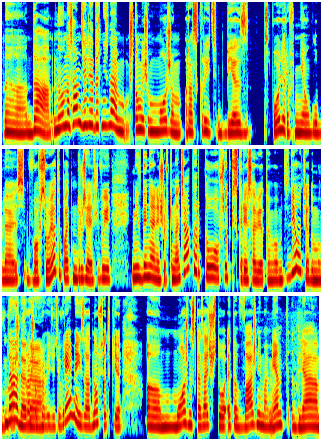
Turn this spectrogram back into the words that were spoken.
Uh, да, ну на самом деле я даже не знаю, что мы еще можем раскрыть без спойлеров, не углубляясь во все это. Поэтому, друзья, если вы не сгоняли еще в кинотеатр, то все-таки скорее советуем вам это сделать. Я думаю, вы да, хорошо, да, хорошо да. проведете время, и заодно все-таки э, можно сказать, что это важный момент для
